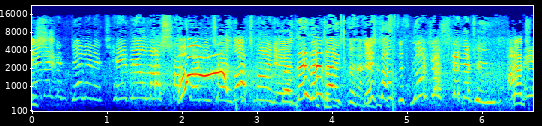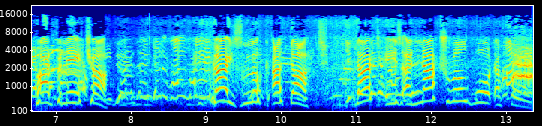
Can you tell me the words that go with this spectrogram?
is. Dylan, it's Hayville Master 22. That's my name. But this is like- this man's the, Justin the Dude. That's bad for nature. Guys, look at that. That is a natural waterfall.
